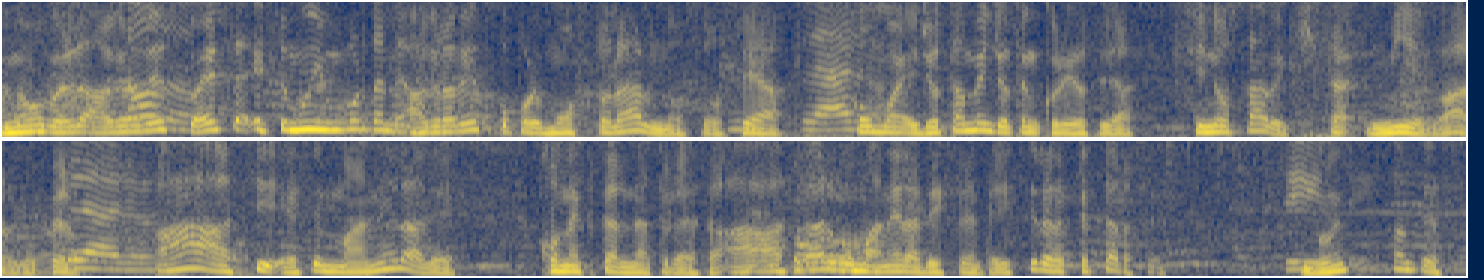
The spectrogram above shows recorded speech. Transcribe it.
No, ¿verdad? Agradezco. Todo. Es, es muy importante. Agradezco por mostrarnos. O sea, Claro. como es. yo también yo tengo curiosidad. Si no sabe, quizá miedo, algo. Pero, Claro. ah, sí, es manera de conectar la naturaleza. Ah, hacer algo manera diferente. Y sí, respetarse. Sí, Muy sí. importante eso.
